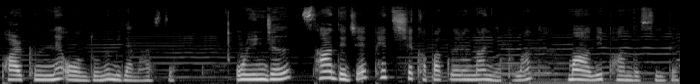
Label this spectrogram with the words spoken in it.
parkın ne olduğunu bilemezdi. Oyuncağı sadece pet şişe kapaklarından yapılan mavi pandasıydı.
